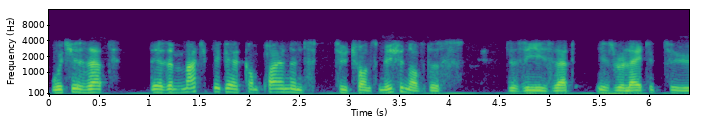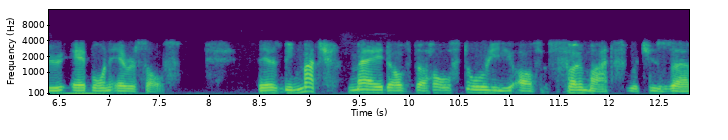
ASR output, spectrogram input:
which is that there's a much bigger component to transmission of this disease that is related to airborne aerosols. There's been much made of the whole story of fomites, which is uh,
